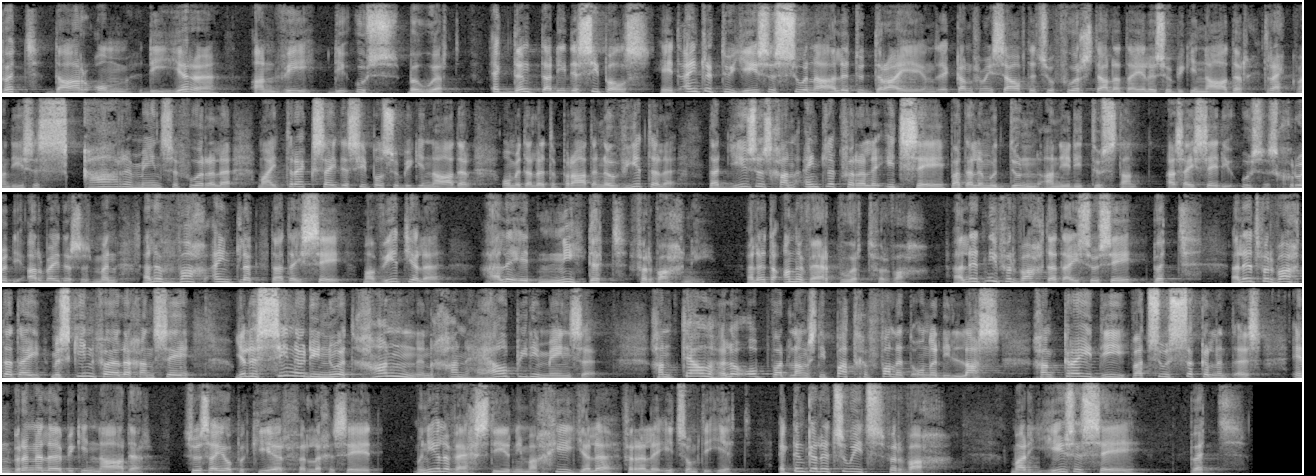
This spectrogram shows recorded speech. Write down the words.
Bid daarom die Here aan wie die oes behoort. Ek dink dat die disippels het eintlik toe Jesus so na hulle toe draai en ek kan vir myself dit so voorstel dat hy hulle so bietjie nader trek want Jesus skare mense voor hulle maar hy trek sy disippels so bietjie nader om met hulle te praat en nou weet hulle dat Jesus gaan eintlik vir hulle iets sê wat hulle moet doen aan hierdie toestand. As hy sê die oes is groot, die arbeiders is min, hulle wag eintlik dat hy sê, maar weet julle, hulle het nie dit verwag nie. Hulle het 'n ander werkwoord verwag. Hulle het nie verwag dat hy sou sê bid. Hulle het verwag dat hy miskien vir hulle gaan sê: "Julle sien nou die nood, gaan en gaan help hierdie mense. Gaan tel hulle op wat langs die pad geval het onder die las, gaan kry die wat so sukkelend is en bring hulle 'n bietjie nader." Soos hy op 'n keer vir hulle gesê het: "Moenie hulle wegstuur nie, maar gee julle vir hulle iets om te eet." Ek dink hulle het so iets verwag. Maar Jesus sê bid.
